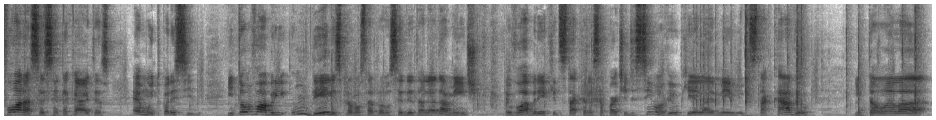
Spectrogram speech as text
fora as 60 cartas, é muito parecido. Então eu vou abrir um deles para mostrar para você detalhadamente. Eu vou abrir aqui destacando essa parte de cima, viu? Que ela é meio destacável. Então ela...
